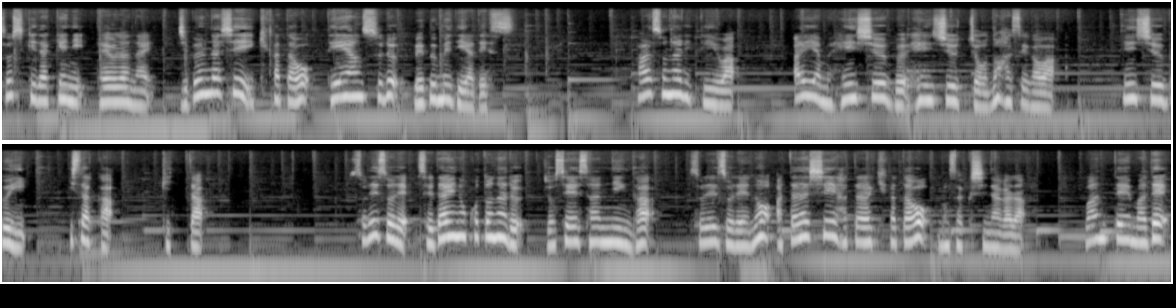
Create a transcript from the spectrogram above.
組織だけに頼らない自分らしい生き方を提案するウェブメディアです。パーソナリティは I am 編集部編集長の長谷川、編集部員伊坂、吉田、それぞれ世代の異なる女性3人がそれぞれの新しい働き方を模索しながらワンテーマで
